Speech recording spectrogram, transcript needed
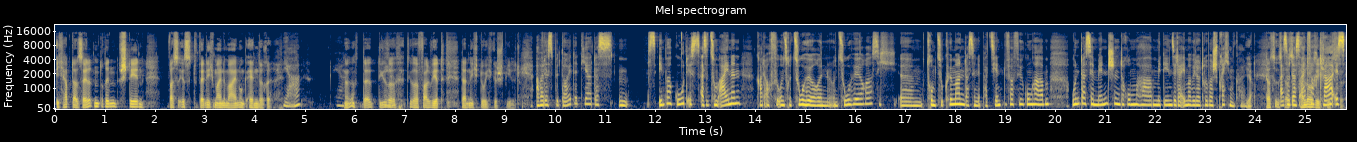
Ich habe da selten drin stehen, was ist, wenn ich meine Meinung ändere. Ja. Ja. Ne? Da, dieser, ja. dieser Fall wird dann nicht durchgespielt. Aber das bedeutet ja, dass es immer gut ist, also zum einen, gerade auch für unsere Zuhörerinnen und Zuhörer, sich ähm, darum zu kümmern, dass sie eine Patientenverfügung haben und dass sie Menschen drum haben, mit denen sie da immer wieder drüber sprechen können. Ja, das ist also, das dass einfach klar ist,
